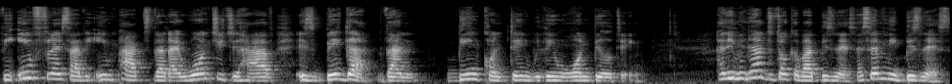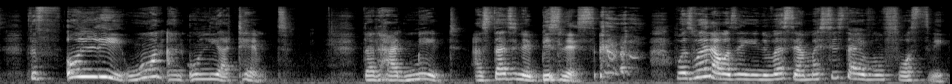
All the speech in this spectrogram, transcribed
the influence and the impact that I want you to have is bigger than being contained within one building. And he began to talk about business. I said, me business. The only one and only attempt that I had made at starting a business was when I was in university and my sister even forced me.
